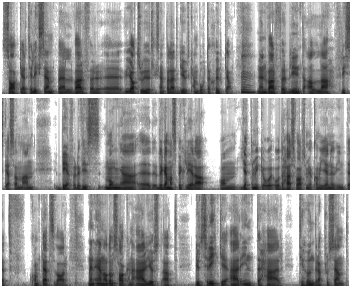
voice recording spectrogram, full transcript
saker. Till exempel varför, eh, jag tror ju till exempel att Gud kan bota sjuka. Mm. Men varför blir inte alla friska som man ber för? Det finns många, eh, det kan man spekulera om jättemycket och, och det här svaret som jag kommer ge nu är inte ett komplett svar. Men en av de sakerna är just att Guds rike är inte här till 100 procent.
